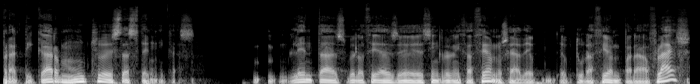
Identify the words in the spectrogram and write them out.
practicar mucho estas técnicas lentas velocidades de sincronización, o sea, de, obturación para flash,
